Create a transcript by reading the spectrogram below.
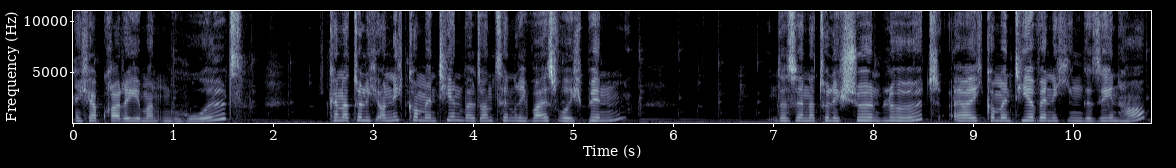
Ich habe gerade jemanden geholt. Ich kann natürlich auch nicht kommentieren, weil sonst Henry weiß, wo ich bin. Das wäre natürlich schön blöd. Aber ich kommentiere, wenn ich ihn gesehen habe.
